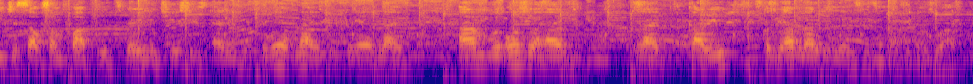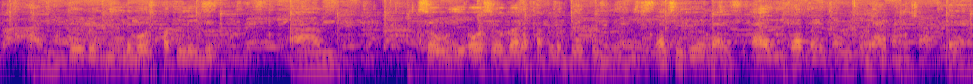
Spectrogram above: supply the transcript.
eat yourself some pap. It's very nutritious and it's the way of life. It's the way of life. Um, we also have like curry because we have a lot of Indians in South Africa as well. Um, Durban being the most populated. Um, so we also got a couple of their cuisines, which is actually very nice. Uh, you've had many times before. Yeah, many Yeah.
